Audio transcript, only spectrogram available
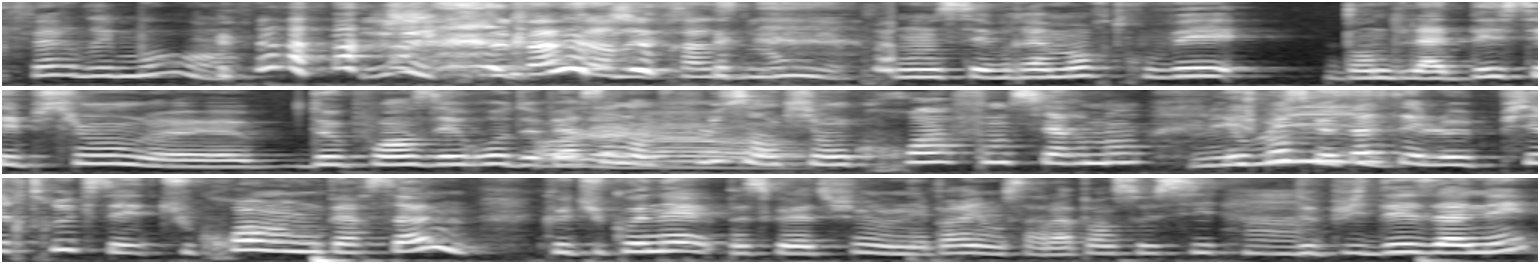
faire des mots. hein. je sais pas faire des phrases longues. On s'est vraiment retrouvé dans de la déception euh, 2.0 de Oh personnes là en plus en qui on croit foncièrement. Mais et je pense que ça c'est le pire truc, c'est tu crois en une personne que tu connais, parce que là-dessus on est pareil, on serre la pince aussi, Hmm. depuis des années.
